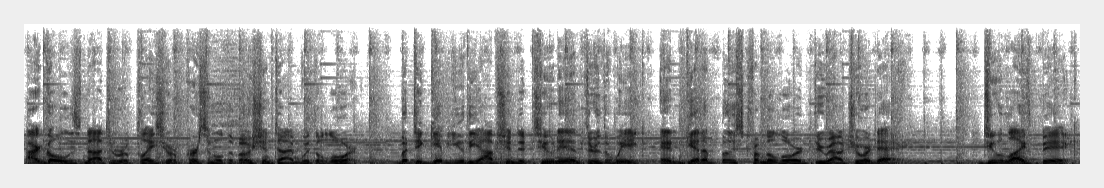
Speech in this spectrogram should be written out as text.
Our goal is not to replace your personal devotion time with the Lord, but to give you the option to tune in through the week and get a boost from the Lord throughout your day. Do life big,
